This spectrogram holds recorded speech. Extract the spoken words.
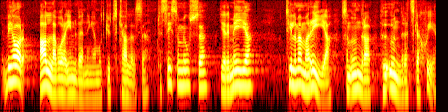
Vi har alla våra invändningar mot Guds kallelse, precis som Mose, Jeremia, till och med Maria som undrar hur undret ska ske.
